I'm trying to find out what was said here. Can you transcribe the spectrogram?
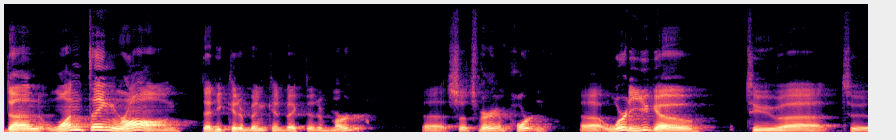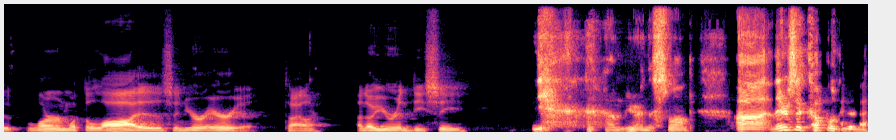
done one thing wrong, that he could have been convicted of murder. so it's very important. where do you go to uh, to learn what the law is in your area, Tyler? I know you're in D.C. Yeah, I'm here in the swamp. Uh, there's a couple of good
